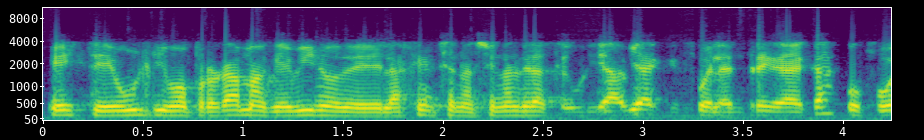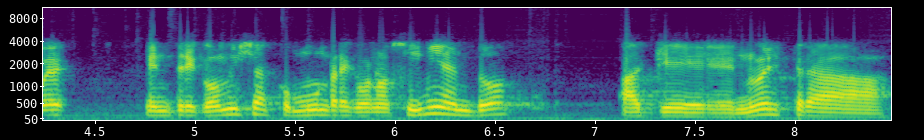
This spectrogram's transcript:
este último programa que vino de la Agencia Nacional de la Seguridad Vial, que fue la entrega de casco, fue entre comillas, como un reconocimiento a que nuestra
